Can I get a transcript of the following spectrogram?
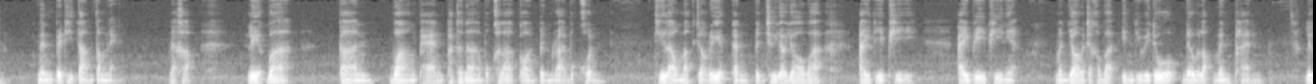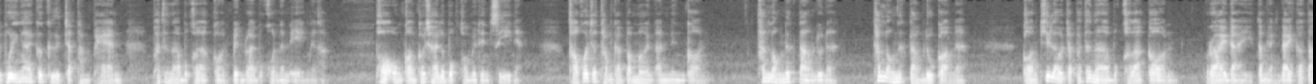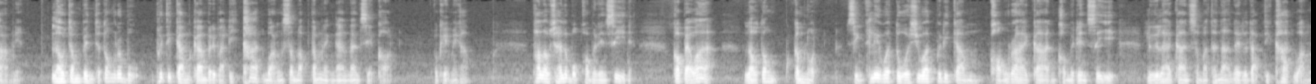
เน้นไปที่ตามตำแหน่งนะครับ เรียกว่าการวางแผนพัฒนาบุคลากรเป็นรายบุคคล ที่เรามักจะเรียกกันเป็นชื่อย่อๆว่า IDP IBP เนี่ยมันย่อมาจากคำว่า Individual Development Plan หรือพูดง่ายๆก็คือจัดทำแผนพัฒนาบุคลากรเป็นรายบุคคลนั่นเองนะครับ พอองค์กรเขาใช้ระบบ competency เนี่ยเขาก็จะทำการประเมินอันหนึ่งก่อน ท่านลองนึกตามดูนะ ท่านลองนึกตามดูก่อนนะ ก่อนที่เราจะพัฒนาบุคลากรรายใดตำแหน่งใดก็ตามเนี่ยเราจำเป็นจะต้องระบุพฤติกรรมการปฏิบัติที่คาดหวังสำหรับตำแหน่งงานนั้นเสียก่อน โอเคไหมครับ ถ้าเราใช้ระบบ competency เนี่ยก็แปลว่าเราต้องกำหนดสิ่งที่เรียกว่าตัวชี้วัดพฤติกรรมของรายการ competency หรือรายการสมรรถนะในระดับที่คาดหวัง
